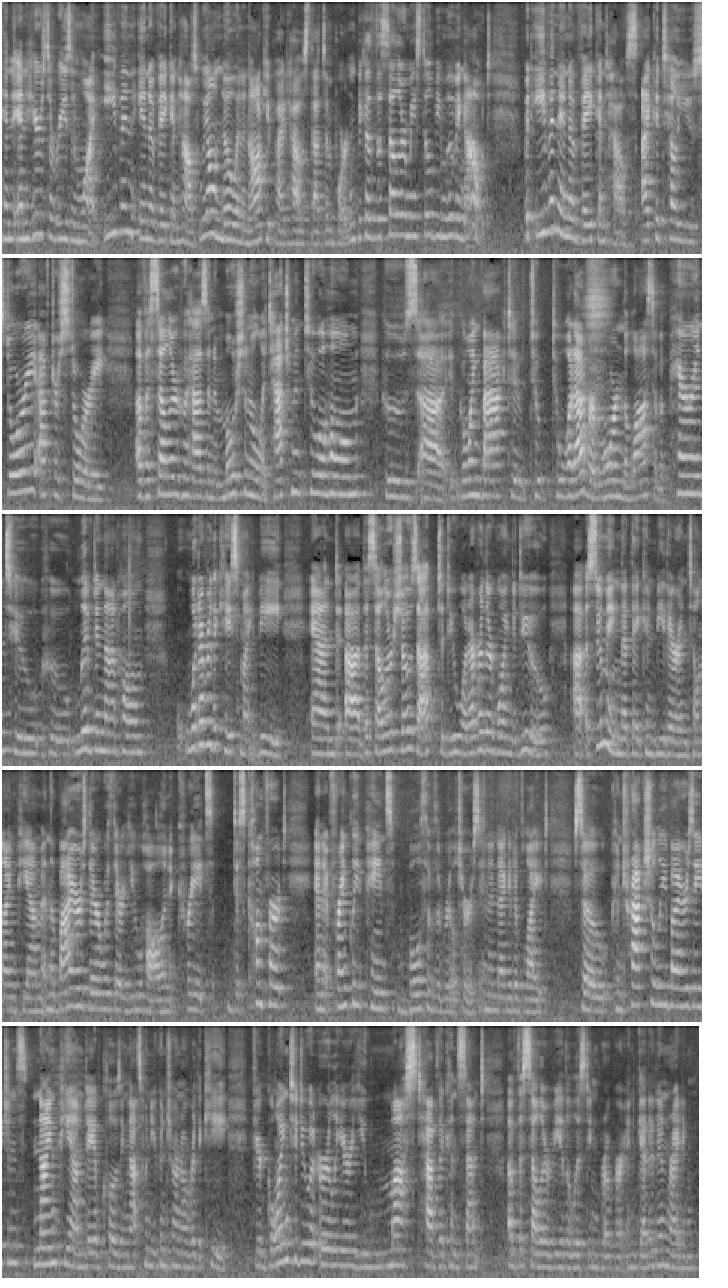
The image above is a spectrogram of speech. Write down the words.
And, and here's the reason why. Even in a vacant house, we all know in an occupied house that's important because the seller may still be moving out. But even in a vacant house, I could tell you story after story of a seller who has an emotional attachment to a home, who's uh, going back to, to, to whatever, mourn the loss of a parent who, who lived in that home, whatever the case might be. And uh, the seller shows up to do whatever they're going to do, uh, assuming that they can be there until 9 p.m. And the buyer's there with their U-Haul, and it creates discomfort, and it frankly paints both of the realtors in a negative light. So contractually, buyers agents, 9 p.m. day of closing, that's when you can turn over the key. If you're going to do it earlier, you must have the consent of the seller via the listing broker and get it in writing.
